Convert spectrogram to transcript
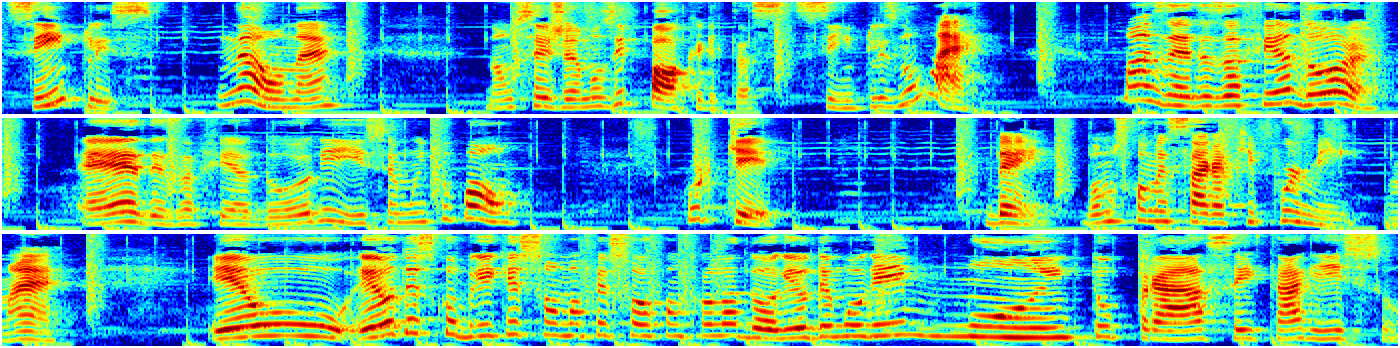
Simples? Não, né? Não sejamos hipócritas. Simples não é. Mas é desafiador. É desafiador e isso é muito bom. Por quê? Bem, vamos começar aqui por mim, não é? Eu, eu descobri que sou uma pessoa controladora e eu demorei muito para aceitar isso.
